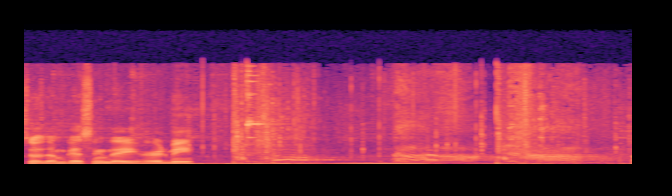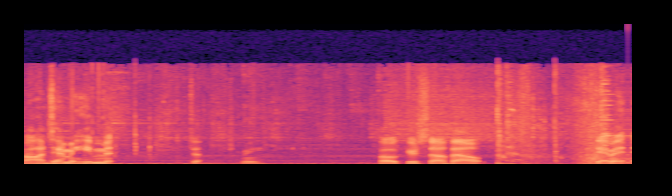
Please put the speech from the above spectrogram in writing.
So I'm guessing they heard me. Oh damn it, he mi- me. Poke yourself out. Damn it.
